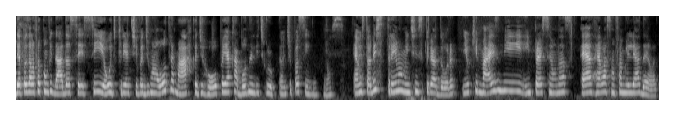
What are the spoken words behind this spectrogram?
Depois ela foi convidada a ser CEO de criativa de uma outra marca de roupa e acabou na Elite Group. Então, tipo assim, Nossa. É uma história extremamente inspiradora e o que mais me impressiona é a relação familiar dela,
